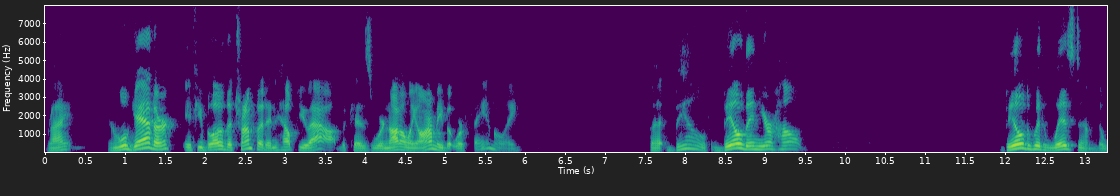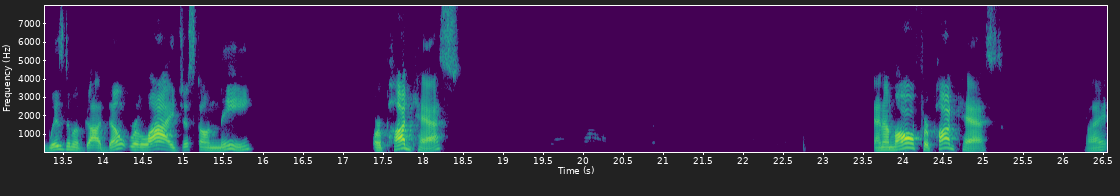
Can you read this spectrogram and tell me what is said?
Right? And we'll gather if you blow the trumpet and help you out because we're not only army, but we're family. But build, build in your home. Build with wisdom, the wisdom of God. Don't rely just on me or podcasts. And I'm all for podcasts, right?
